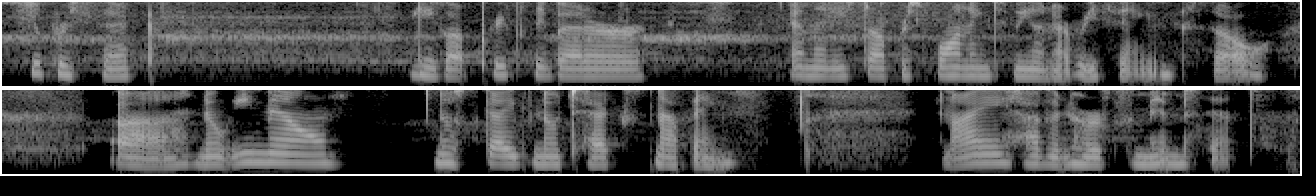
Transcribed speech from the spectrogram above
super sick. He got briefly better, and then he stopped responding to me on everything. So, uh, no email, no Skype, no text, nothing. And I haven't heard from him since.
